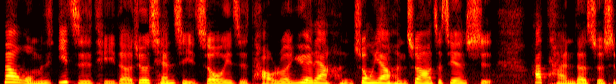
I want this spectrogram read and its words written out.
那我们一直提的，就是前几周一直讨论月亮很重要、很重要这件事。他谈的则是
